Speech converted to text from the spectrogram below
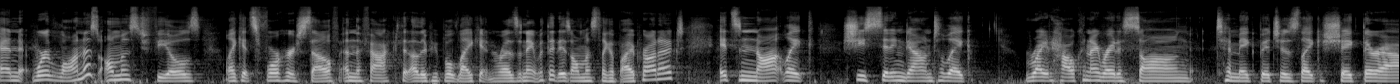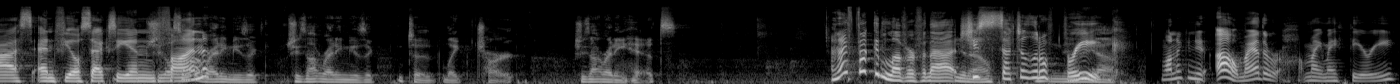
And where Lana's almost feels like it's for herself, and the fact that other people like it and resonate with it is almost like a byproduct. It's not like she's sitting down to like write, how can I write a song to make bitches like shake their ass and feel sexy and She's also fun? not writing music. She's not writing music to like chart. She's not writing hits. And I fucking love her for that. You She's know? such a little Mm, freak. yeah. Lana can do. Oh, my other my my theory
